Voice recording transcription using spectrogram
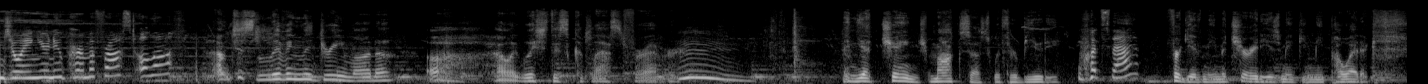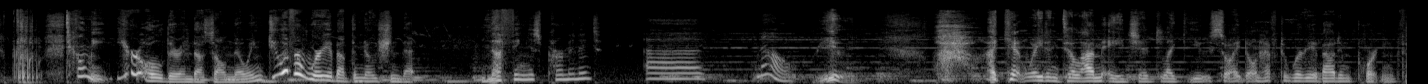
Enjoying your new permafrost, Olaf? I'm just living the dream, Anna. Oh, how I wish this could last forever. Mm. And yet change mocks us with her beauty. What's that? Forgive me, maturity is making me poetic. Tell me, you're older and thus all knowing. Do you ever worry about the notion that nothing is permanent? Uh, no. Really? Wow, I can't wait until I'm aged like you so I don't have to worry about important things.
